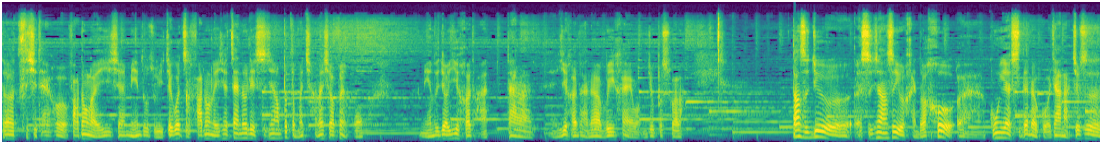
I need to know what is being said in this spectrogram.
的慈禧太后发动了一些民族主义，结果只发动了一些战斗力实际上不怎么强的小粉红，名字叫义和团。但义和团的危害我们就不说了。当时就实际上是有很多后呃工业时代的国家呢，就是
